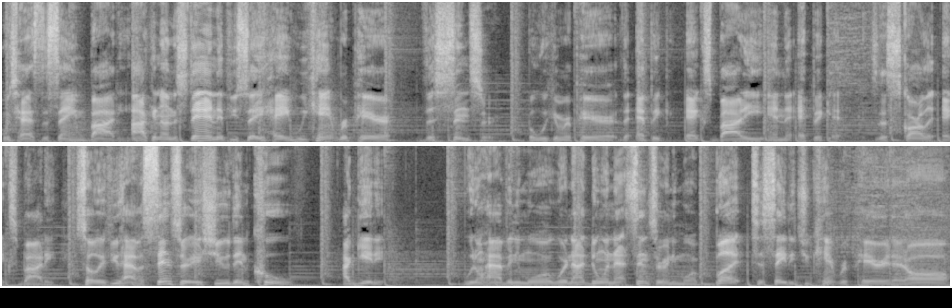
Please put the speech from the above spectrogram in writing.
which has the same body? I can understand if you say, hey, we can't repair the sensor, but we can repair the Epic X body and the Epic, the Scarlet X body. So if you have a sensor issue, then cool, I get it. We don't have any more, we're not doing that sensor anymore. But to say that you can't repair it at all,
